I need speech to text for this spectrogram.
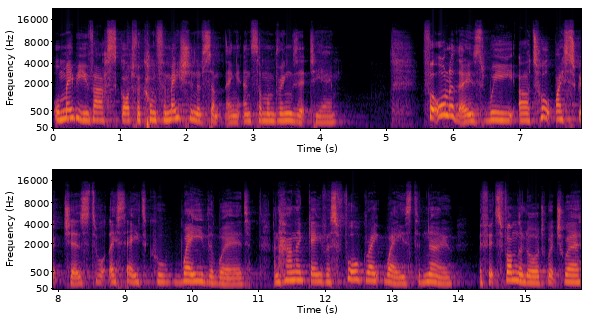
Or maybe you've asked God for confirmation of something and someone brings it to you. For all of those, we are taught by scriptures to what they say to call weigh the word. And Hannah gave us four great ways to know if it's from the Lord, which were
